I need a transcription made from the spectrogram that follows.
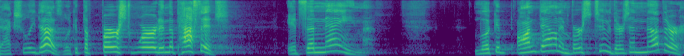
actually does. Look at the first word in the passage it's a name. Look at, on down in verse 2, there's another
